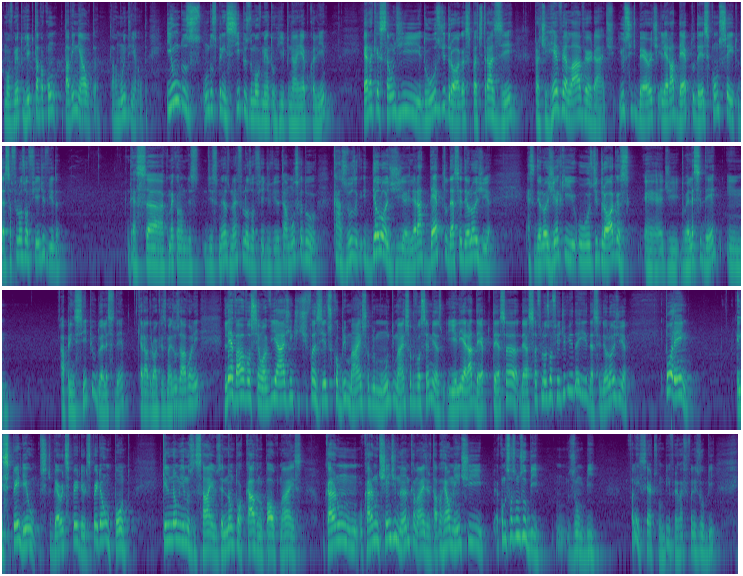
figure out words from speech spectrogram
o movimento hippie estava tava em alta, estava muito em alta. E um dos, um dos princípios do movimento hippie na época ali era a questão de, do uso de drogas para te trazer para te revelar a verdade. E o Sid Barrett, ele era adepto desse conceito, dessa filosofia de vida. Dessa, como é que é o nome disso, disso mesmo? Não é filosofia de vida, tem uma música do Cazuza, ideologia. Ele era adepto dessa ideologia. Essa ideologia que o uso de drogas, é, de, do LSD, em, a princípio do LSD, que era a droga que eles mais usavam ali, levava você a uma viagem que te fazia descobrir mais sobre o mundo e mais sobre você mesmo. E ele era adepto dessa, dessa filosofia de vida aí, dessa ideologia. Porém, ele se perdeu, Sid Barrett se perdeu. Ele se perdeu a um ponto que ele não ia nos ensaios, ele não tocava no palco mais. O cara não, o cara não tinha dinâmica mais, ele estava realmente. É como se fosse um zumbi. Um zumbi. Falei certo, zumbi? Falei, falei zumbi.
